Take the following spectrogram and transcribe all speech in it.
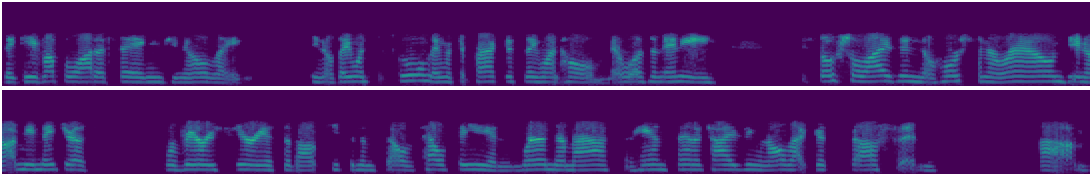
they gave up a lot of things. You know, like you know they went to school, they went to practice, they went home. There wasn't any socializing, no horsing around. You know, I mean they just were very serious about keeping themselves healthy and wearing their masks and hand sanitizing and all that good stuff. And um,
